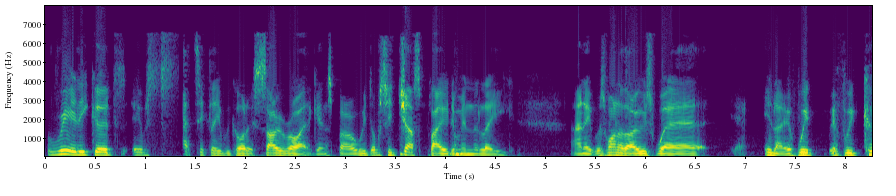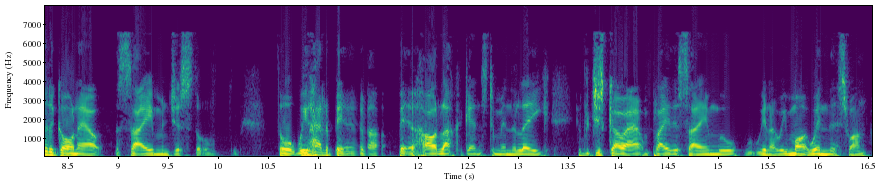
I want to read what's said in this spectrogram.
really good. It was tactically we got it so right against Borough. We'd obviously just played them in the league, and it was one of those where you know if we if we could have gone out the same and just sort of thought we had a bit of a bit of hard luck against them in the league. If we just go out and play the same, we'll you know we might win this one.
